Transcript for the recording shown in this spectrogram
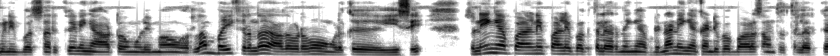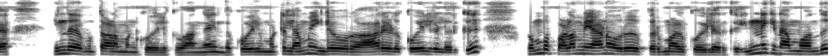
மினி பஸ்ஸும் இருக்குது நீங்கள் ஆட்டோ மூலியமாகவும் வரலாம். பைக் இருந்தால் அதை விடவும் உங்களுக்கு ஈஸி ஸோ நீங்கள் பழனி பழனி பக்கத்தில் இருந்தீங்க அப்படின்னா நீங்கள் கண்டிப்பாக பாலசமுத்திரத்தில் இருக்க இந்த முத்தாளம்மன் கோயிலுக்கு வாங்க. இந்த கோயில் மட்டும் இல்லாமல் இங்கே ஒரு ஆறு ஏழு கோயில்கள் இருக்குது ரொம்ப பழமையான ஒரு பெருமாள் கோயில் இருக்குது இன்றைக்கி நம்ம வந்து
